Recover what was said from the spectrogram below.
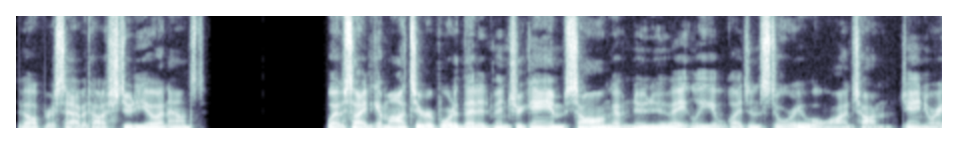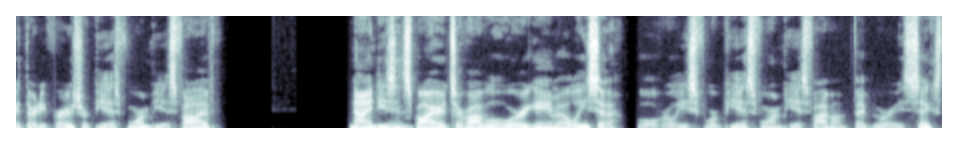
Developer Sabotage Studio announced. Website Gematsu reported that adventure game Song of Nunu, a League of Legends story, will launch on January 31st for PS4 and PS5. 90s inspired survival horror game Alisa will release for PS4 and PS5 on February 6th.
